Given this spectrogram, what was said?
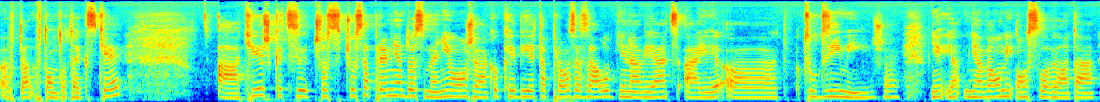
v tomto texte. A tiež, keď čo, čo sa pre mňa dosť zmenilo, že ako keby je tá próza záľudnená viac aj uh, cudzími. Že mňa, ja, mňa veľmi oslovila tá,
